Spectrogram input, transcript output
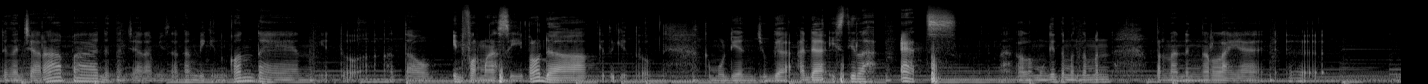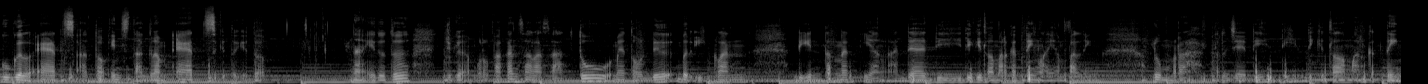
Dengan cara apa? Dengan cara misalkan bikin konten gitu atau informasi produk gitu-gitu. Kemudian juga ada istilah ads. Nah kalau mungkin teman-teman pernah dengar lah ya uh, Google Ads atau Instagram Ads gitu-gitu Nah itu tuh juga merupakan salah satu metode beriklan di internet yang ada di digital marketing lah yang paling lumrah terjadi di digital marketing.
